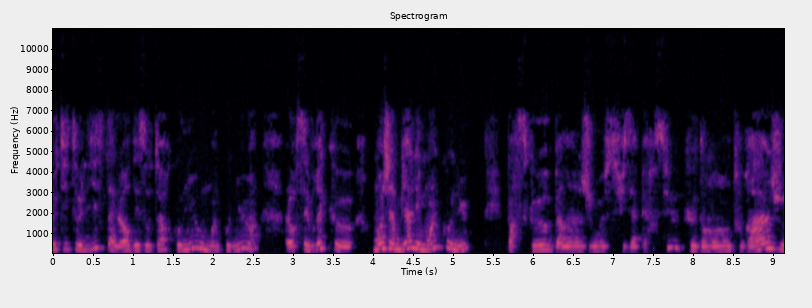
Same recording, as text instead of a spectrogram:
petite liste alors des auteurs connus ou moins connus. Hein. Alors c'est vrai que moi j'aime bien les moins connus parce que ben je me suis aperçue que dans mon entourage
